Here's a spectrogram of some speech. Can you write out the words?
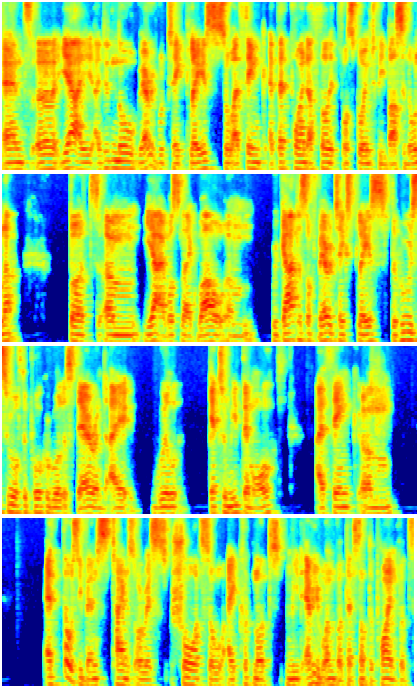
And uh, yeah, I, I didn't know where it would take place. So I think at that point, I thought it was going to be Barcelona. But um, yeah, I was like, wow, um, regardless of where it takes place, the who's who of the poker world is there, and I will get to meet them all. I think um, at those events, time is always short, so I could not meet everyone, but that's not the point. But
